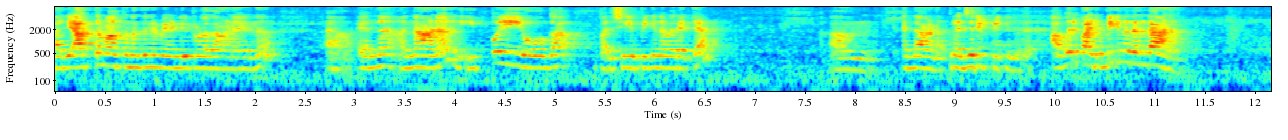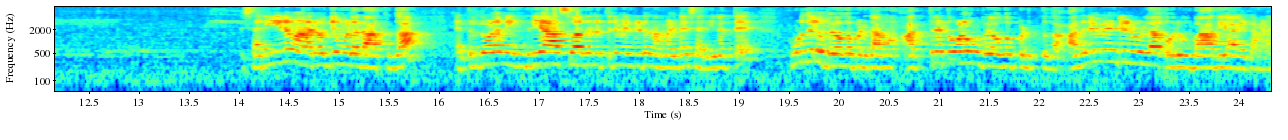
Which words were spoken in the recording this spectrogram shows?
പര്യാപ്തമാക്കുന്നതിന് വേണ്ടിയിട്ടുള്ളതാണ് എന്ന് എന്ന് എന്നാണ് ഇപ്പൊ ഈ യോഗ പരിശീലിപ്പിക്കുന്നവരൊക്കെ എന്താണ് പ്രചരിപ്പിക്കുന്നത്. അവർ പഠിപ്പിക്കുന്നത് എന്താണ്? ശരീരം ആരോഗ്യമുള്ളതാക്കുക എത്രത്തോളം ഇന്ദ്രിയ ആസ്വാദനത്തിന് വേണ്ടിയിട്ട് നമ്മളുടെ ശരീരത്തെ കൂടുതൽ ഉപയോഗപ്പെടുത്താമോ അത്രത്തോളം ഉപയോഗപ്പെടുത്തുക. അതിനു വേണ്ടിയിട്ടുള്ള ഒരു ഉപാധിയായിട്ടാണ്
